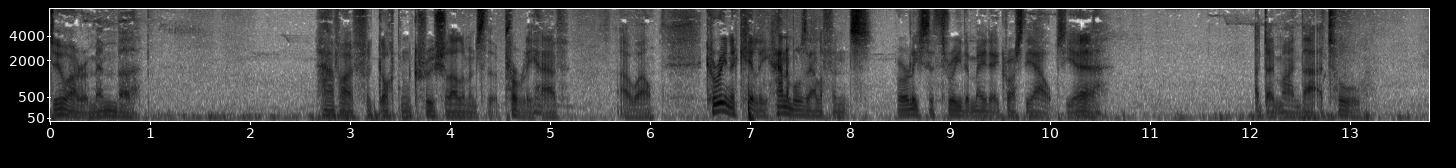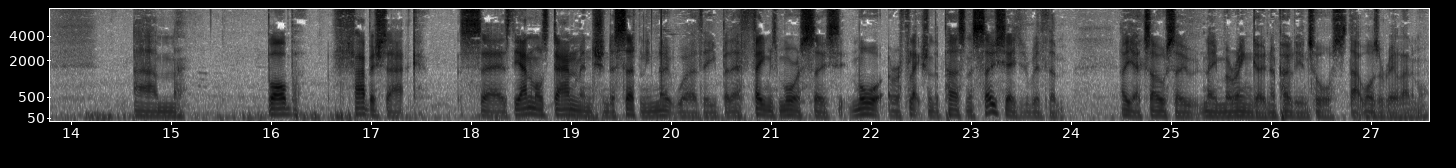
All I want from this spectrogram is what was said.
Do I remember have I forgotten crucial elements that probably have? Oh well. Carinakkilly, Hannibal's elephants, or at least the three that made it across the Alps. Yeah. I don't mind that at all. Um, Bob Fabishak says the animals Dan mentioned are certainly noteworthy, but their fame is more, associ- more a reflection of the person associated with them Oh, yeah, because I also named Marengo, Napoleon's horse. That was a real animal.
